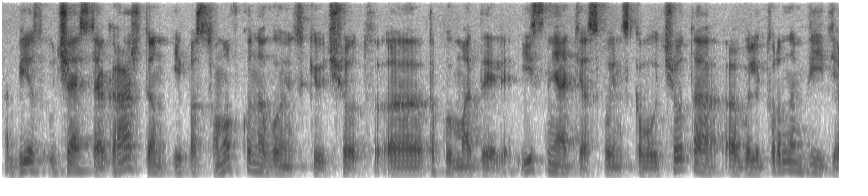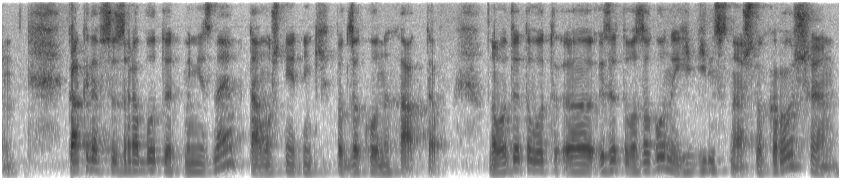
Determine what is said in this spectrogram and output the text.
без участия граждан и постановку на воинский учет такой модели и снятие с воинского учета в электронном виде. Как это все заработает, мы не знаем, потому что нет никаких подзаконных актов. Но вот это вот из этого закона единственное, что хорошее,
